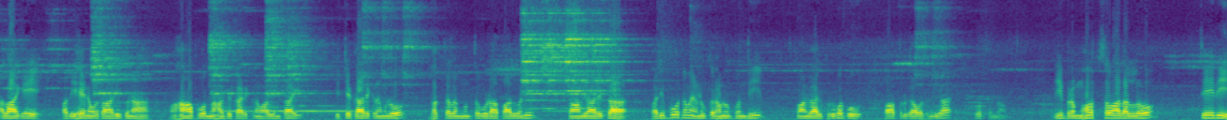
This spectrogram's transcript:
అలాగే పదిహేనవ తారీఖున మహాపూర్ణాహుతి కార్యక్రమాలు ఉంటాయి. నిత్య కార్యక్రమంలో భక్తులంతా కూడా పాల్గొని స్వామివారి యొక్క పరిపూర్ణమైన అనుగ్రహం పొంది స్వామివారి కృపకు పాత్రలు కావాల్సిందిగా కోరుతున్నాం. ఈ బ్రహ్మోత్సవాలలో తేదీ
